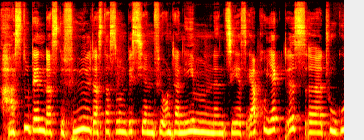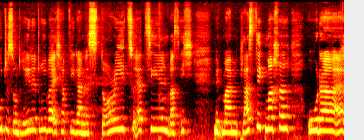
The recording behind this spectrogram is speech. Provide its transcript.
Hast du denn das Gefühl, dass das so ein bisschen für Unternehmen ein CSR-Projekt ist? Äh, tu Gutes und rede drüber. Ich habe wieder eine Story zu erzählen, was ich mit meinem Plastik mache? Oder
